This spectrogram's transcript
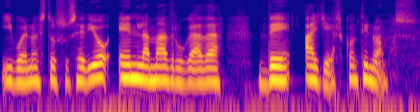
Y bueno, esto sucedió en la madrugada de ayer. Continuamos.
